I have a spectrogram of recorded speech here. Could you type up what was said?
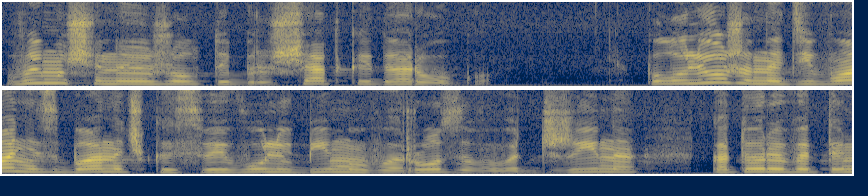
вымощенную желтой брусчаткой дорогу. Полулежа на диване с баночкой своего любимого розового джина, который в этом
